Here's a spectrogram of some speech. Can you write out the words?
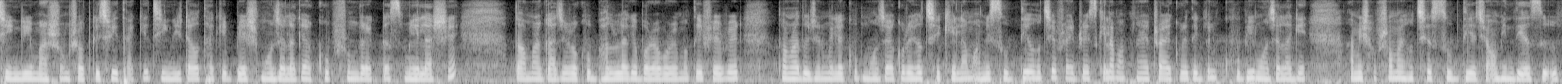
চিংড়ি মাশরুম সব কিছুই থাকে। চিংড়িটাও থাকে, বেশ মজা লাগে আর খুব সুন্দর একটা স্মেল আসে। তো আমার গাজরও খুব ভালো লাগে, বরাবরের মতোই ফেভারিট তো আমরা দুজন মিলে খুব মজা করে হচ্ছে খেলাম। আমি স্যুপ দিয়ে হচ্ছে ফ্রাইড রাইস খেলাম। আপনারা ট্রাই করে দেখবেন, খুবই মজা লাগে। আমি সবসময় হচ্ছে স্যুপ দিয়ে, চাউমিন দিয়ে স্যুপ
